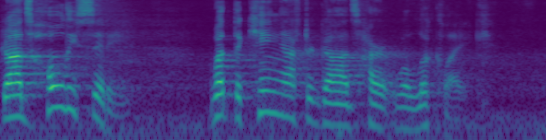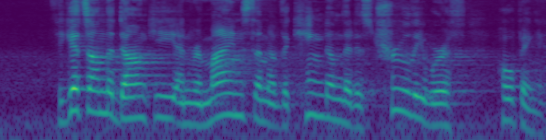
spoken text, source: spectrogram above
God's holy city, what the king after God's heart will look like. He gets on the donkey and reminds them of the kingdom that is truly worth hoping in.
